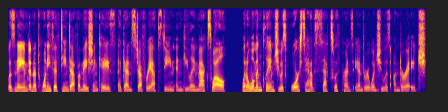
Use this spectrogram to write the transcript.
was named in a 2015 defamation case against Jeffrey Epstein and Ghislaine Maxwell when a woman claimed she was forced to have sex with Prince Andrew when she was underage.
